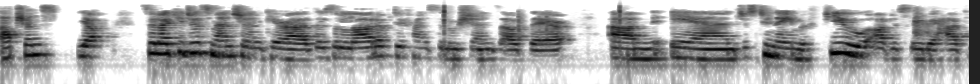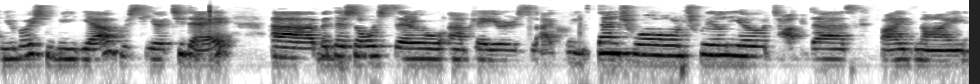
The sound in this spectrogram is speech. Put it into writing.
options? Yeah. So like you just mentioned, Kara, there's a lot of different solutions out there. Um, and just to name a few, obviously we have New Voice Media, who's here today. Uh, but there's also uh, players like RingCentral, Twilio, TalkDesk, Five9,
